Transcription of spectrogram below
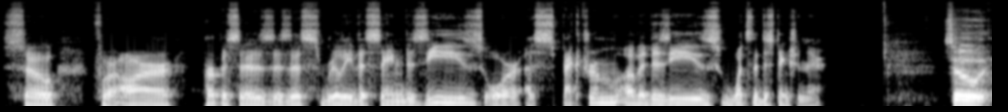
So, for our purposes, is this really the same disease or a spectrum of a disease? What's the distinction there? So,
